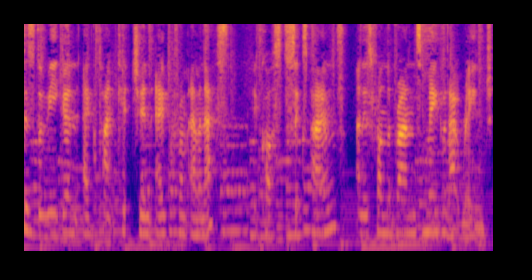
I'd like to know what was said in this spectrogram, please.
is the vegan eggplant kitchen egg from M&S. It costs £6 and is from the brand's Made Without range,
